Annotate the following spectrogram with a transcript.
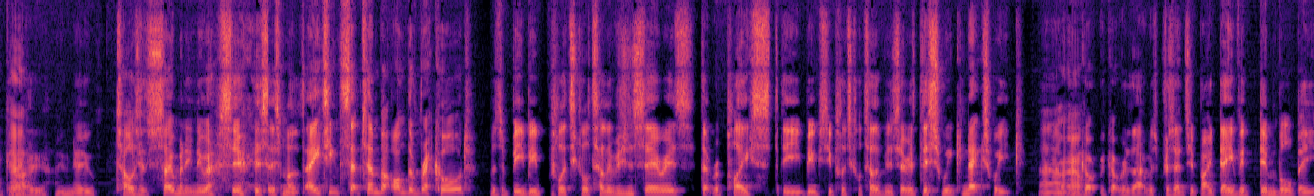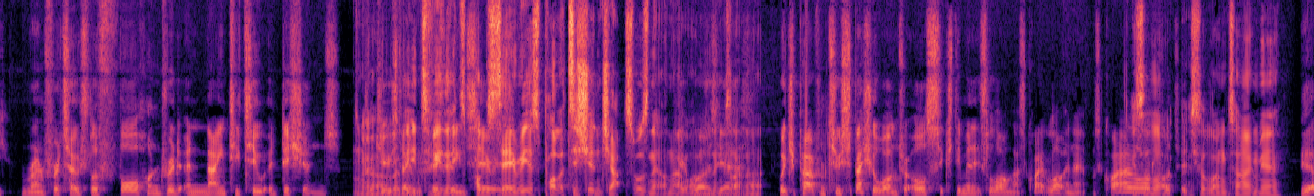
Okay. God, who, who knew? Tells you so many new series this month. 18th September on the record was a BB political television series that replaced the BBC political television series This Week Next Week. Um, Wow. we, got, we got rid of that. It was presented by David Dimbleby. Ran for a total of 492 editions. Oh, produced over interviewed 15 the series. serious politician chats, wasn't it, on that It one was, and things yeah. like that. Which, apart from two special ones, were all 60 minutes long. That's quite a lot, isn't it? That's quite a It's a lot, of lot. footage. It's a long time, yeah. Yeah.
